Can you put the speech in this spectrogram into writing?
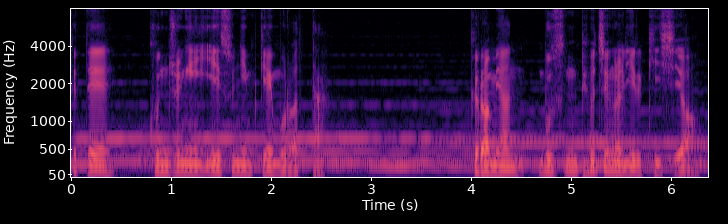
그때 군중이 예수님께 물었다. 그러면 무슨 표징을 일으키시어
